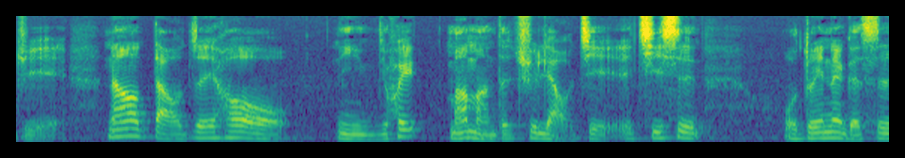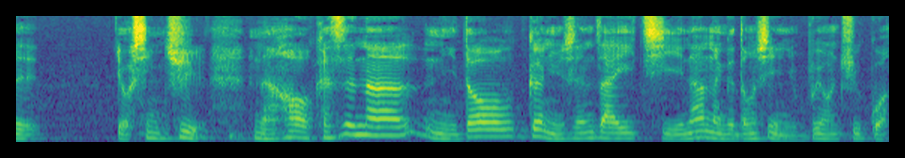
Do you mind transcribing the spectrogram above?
觉，然后到最后你会慢慢的去了解，其实我对那个是有兴趣，然后可是呢，你都跟女生在一起，那那个东西你就不用去管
